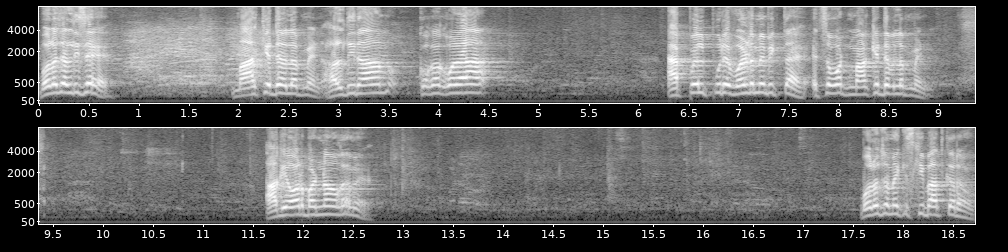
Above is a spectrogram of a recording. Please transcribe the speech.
बोलो जल्दी से। Market development Haldiram Coca Cola Apple पूरे वर्ल्ड में बिकता है। इट्स वॉट मार्केट डेवलपमेंट आगे और बढ़ना होगा मैं बोलो जो मैं किसकी बात कर रहा हूँ?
